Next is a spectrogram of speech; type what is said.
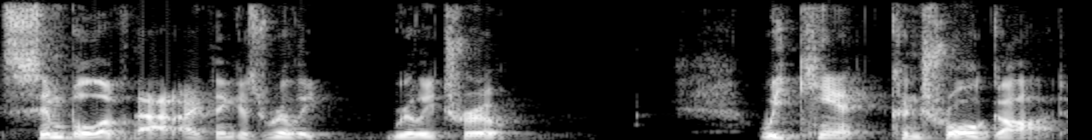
symbol of that I think is really really true. We can't control God.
